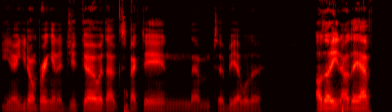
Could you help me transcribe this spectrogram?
you know, you don't bring in a JUCO without expecting them to be able to. Although you know they have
